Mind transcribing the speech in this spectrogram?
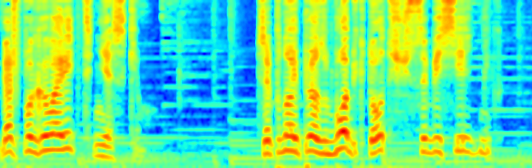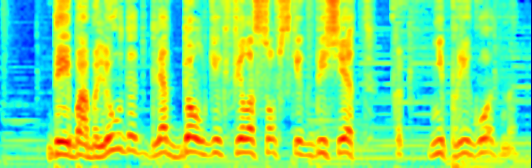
даже поговорить не с кем. Цепной пес Бобик тот еще собеседник, да и баблюда для долгих философских бесед, как непригодно —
